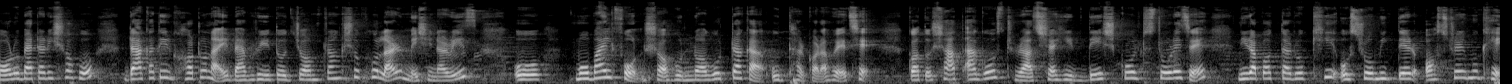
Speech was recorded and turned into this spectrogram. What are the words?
বড় ব্যাটারি সহ ডাকাতির ঘটনায় ব্যবহৃত যন্ত্রাংশ খোলার মেশিনারিজ ও মোবাইল ফোন সহ নগদ টাকা উদ্ধার করা হয়েছে। গত সাত আগস্ট রাজশাহীর দেশ কোল্ড স্টোরেজে নিরাপত্তারক্ষী ও শ্রমিকদের অস্ত্রের মুখে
